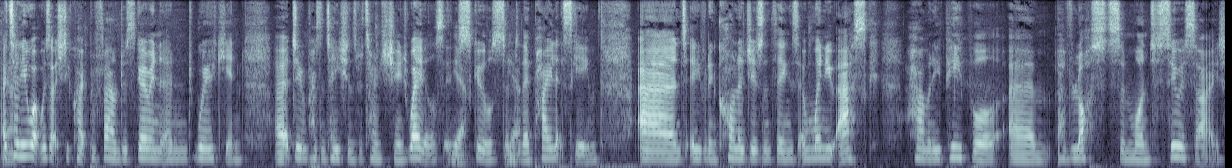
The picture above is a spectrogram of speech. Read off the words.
I Yeah. tell you what was actually quite profound was going and working, uh, doing presentations with Time to Change Wales in Yeah. schools under Yeah. their pilot scheme, and even in colleges and things. And when you ask how many people um, have lost someone to suicide,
